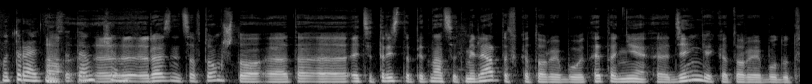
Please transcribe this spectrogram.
Вот разница а, там в чем? Разница в том, что это, эти 315 миллиардов, которые будут, это не деньги, которые будут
